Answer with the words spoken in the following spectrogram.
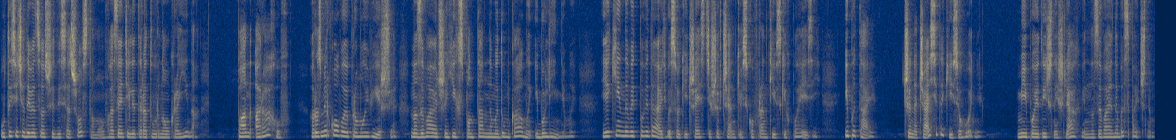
У 1966-му в газеті Літературна Україна пан Арахов розмірковує про мої вірші, називаючи їх спонтанними думками і боліннями, які не відповідають високій честі шевченківсько-франківських поезій, і питає, чи на часі такі сьогодні? Мій поетичний шлях він називає небезпечним,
